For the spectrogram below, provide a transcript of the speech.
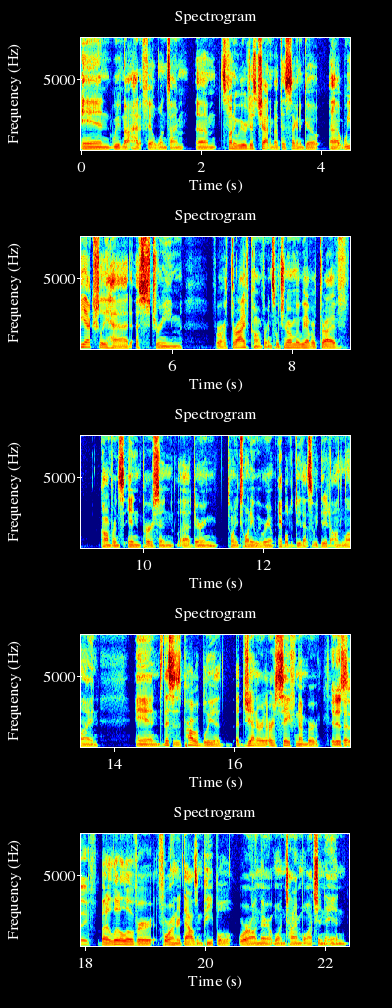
And we've not had it fail one time. Um, it's funny. We were just chatting about this a second ago. Uh, we actually had a stream for our Thrive conference, which normally we have our Thrive conference in person. Uh, during 2020, we were able to do that, so we did it online. And this is probably a, a generous or a safe number. It is but, safe. but a little over 400,000 people were on there at one time watching and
